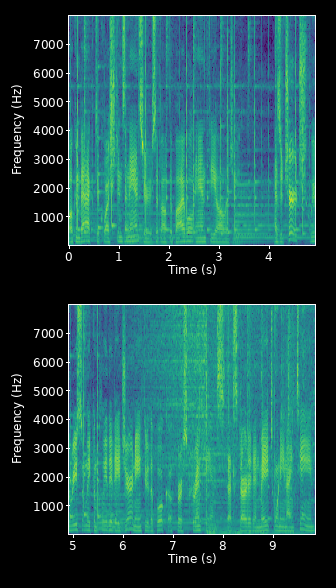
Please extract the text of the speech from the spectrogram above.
Welcome back to Questions and Answers about the Bible and theology. As a church, we recently completed a journey through the book of 1 Corinthians that started in May 2019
